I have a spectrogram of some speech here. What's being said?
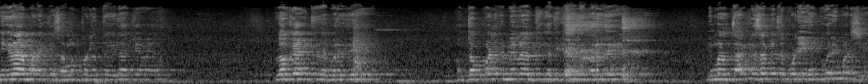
ನಿಗ್ರಹ ಮಾಡೋಕ್ಕೆ ಸಂಬಂಧಪಟ್ಟಂಥ ಇಲಾಖೆ ಮೇಲೆ. ಲೋಕಾಯುಕ್ತದ ಬರೀರಿ. ಒಂದು ತಪ್ಪು ಮಾಡಿದ ಮೇಲೆ ಅಧಿಕ ಅಧಿಕಾರಿ ಬರೀರಿ. ನಿಮ್ಮ ದಾಖಲೆ ಸಮೇತ ಕೊಡಿ, ಎಂಕ್ವೈರಿ ಮಾಡಿಸಿ.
